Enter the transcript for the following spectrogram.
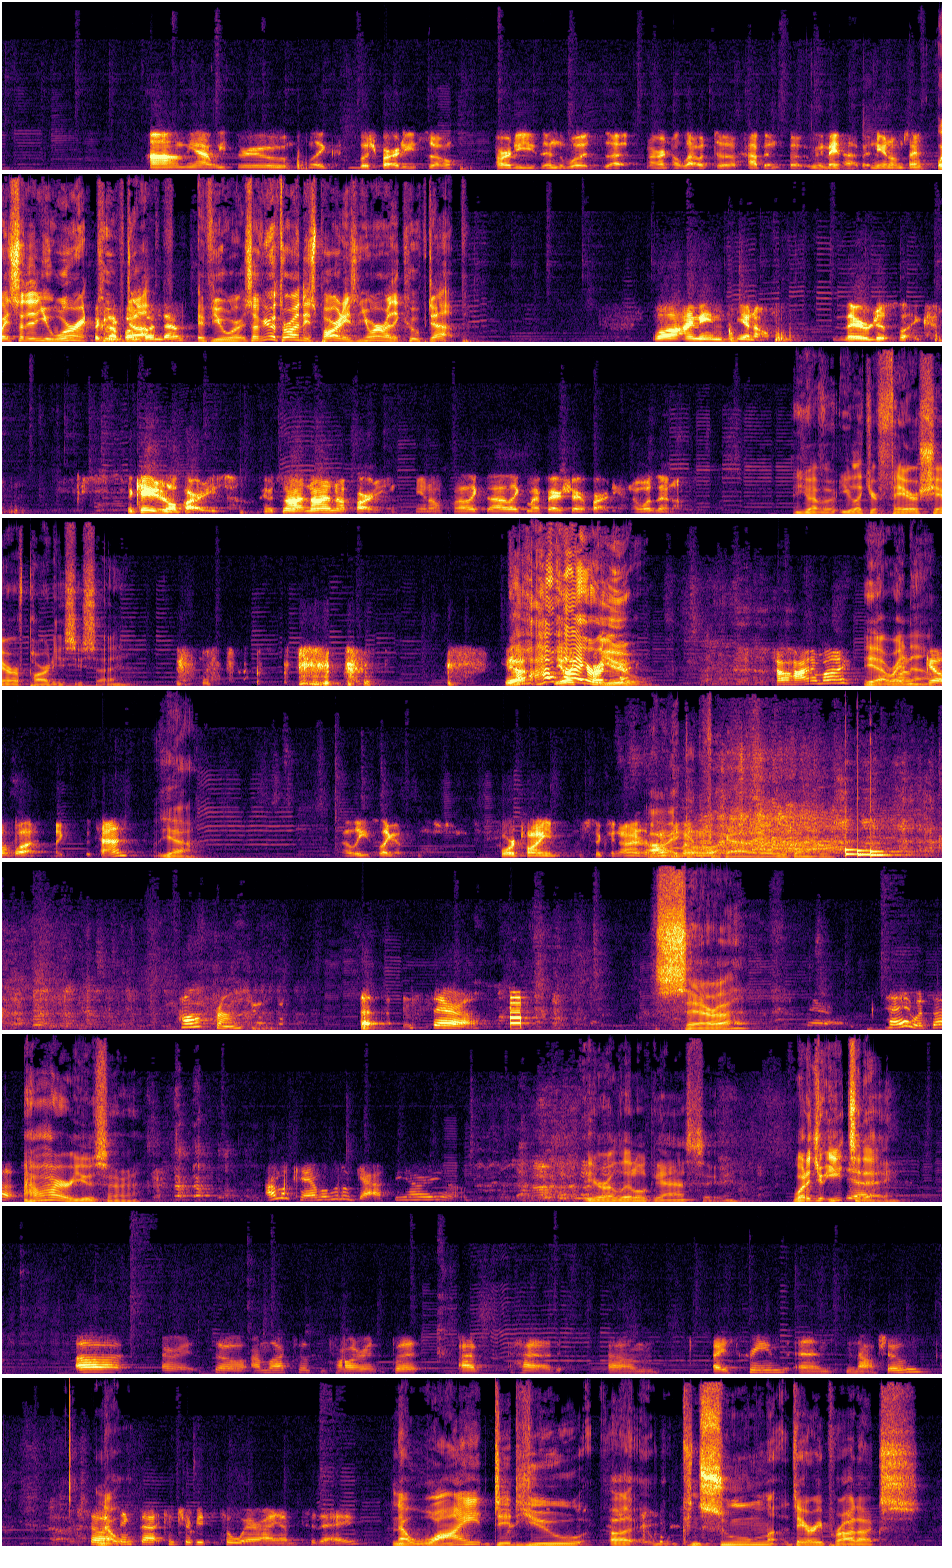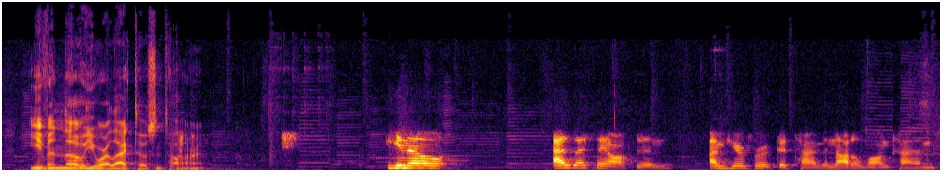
Um, yeah, we threw like bush parties, so parties in the woods that aren't allowed to happen, but we made happen. You know what I'm saying? Wait. So then you weren't Picking up cooped up. down? If you were, so if you were throwing these parties and you weren't really cooped up. Well, I mean, you know, they're just like occasional parties. It's not not enough partying. You know, I like I like my fair share of partying. It wasn't enough. You have a you like your fair share of parties, you say. Yeah. How, how You like high are you? How high am I? Yeah, right On now. a scale of what? Like a ten? Yeah. At least like a 420, 69 or something. All right, I get don't the know. fuck out of here. You're done, dude. Call from Sarah. Sarah, Hey, what's up? how high are you, Sarah? I'm okay. I'm a little gassy. How are you? You're a little gassy. What did you eat Yeah. today? Uh, all right. So I'm lactose intolerant, but I've had um, ice cream and nachos. So Now- I think that contributes to where I am today. Now, why did you uh, w- consume dairy products even though you are lactose intolerant? You know, as I say often, I'm here for a good time and not a long time.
